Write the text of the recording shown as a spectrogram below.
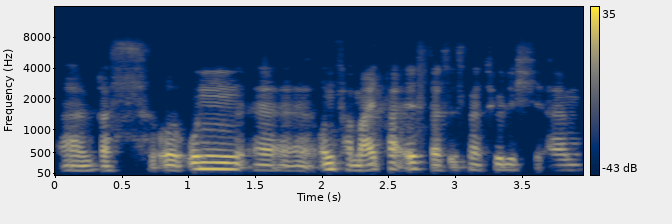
äh, was un, äh, unvermeidbar ist. Das ist natürlich ähm,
